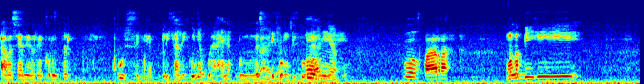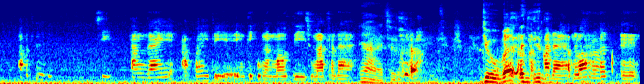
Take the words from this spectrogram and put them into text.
apa senior recruiter buset lika-likunya banyak banget Banyak, tikung-tikungannya banyak. Wah parah melebihi apa tuh si tanggai apa itu ya yang tikungan maut di Sumatera dah ya itu. Jauh banget anjir. pada melorot eh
